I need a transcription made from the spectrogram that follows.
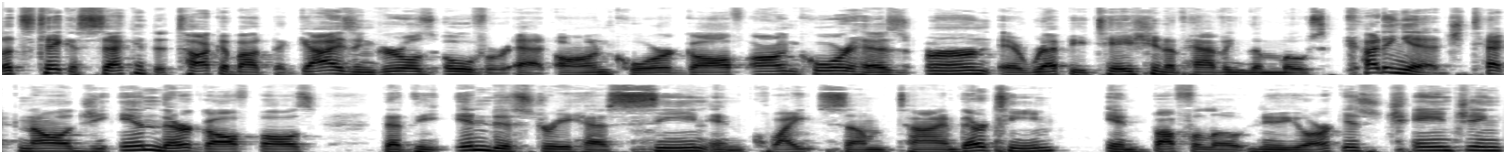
Let's take a second to talk about the guys and girls over at OnCore Golf. Encore has earned a reputation of having the most cutting edge technology in their golf balls that the industry has seen in quite some time. Their team in Buffalo, New York is changing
